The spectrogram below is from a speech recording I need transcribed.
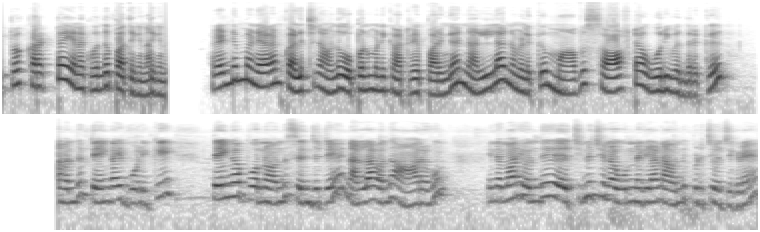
இப்போ கரெக்டாக எனக்கு வந்து பார்த்தீங்கன்னா ரெண்டு மணி நேரம் கழித்து நான் வந்து ஓப்பன் பண்ணி காட்டுறேன் பாருங்கள் நல்லா நம்மளுக்கு மாவு சாஃப்டாக ஊறி வந்திருக்கு. நான் வந்து தேங்காய் போலிக்கு தேங்காய் பூர்ணம் வந்து செஞ்சுட்டேன். நல்லா வந்து ஆறவும். இந்த மாதிரி வந்து சின்ன சின்ன உருண்டைகளாக நான் வந்து பிடிச்சி வச்சுக்கிறேன்.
